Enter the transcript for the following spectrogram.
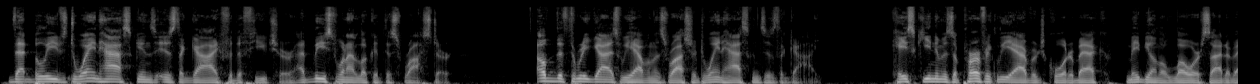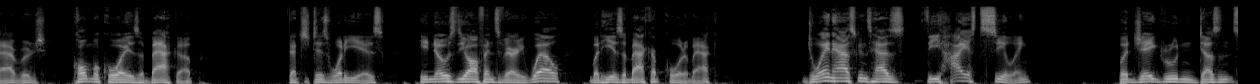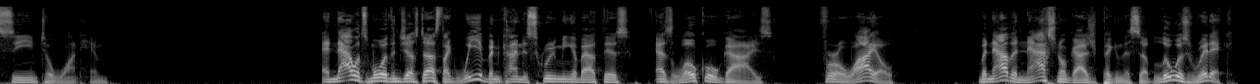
that believes Dwayne Haskins is the guy for the future, at least when I look at this roster. Of the three guys we have on this roster, Dwayne Haskins is the guy. Case Keenum is a perfectly average quarterback, maybe on the lower side of average. Colt McCoy is a backup. That just is what he is. He knows the offense very well, but he is a backup quarterback. Dwayne Haskins has the highest ceiling, but Jay Gruden doesn't seem to want him. And now it's more than just us. Like we have been kind of screaming about this as local guys for a while. But now the national guys are picking this up. Louis Riddick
